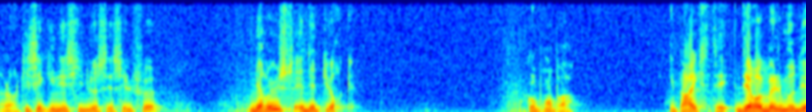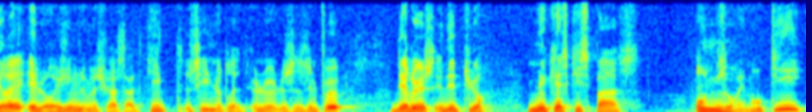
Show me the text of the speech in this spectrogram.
Alors qui c'est qui décide de cesser le feu? Des Russes et des Turcs. On ne comprend pas. Il paraît que c'était des rebelles modérés et le régime de M. Assad. Qui signe le, le cessez-le-feu Des Russes et des Turcs. Mais qu'est-ce qui se passe? On nous aurait menti,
